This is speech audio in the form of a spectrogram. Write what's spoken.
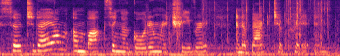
so today I'm unboxing a golden retriever and a bag to put it in.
